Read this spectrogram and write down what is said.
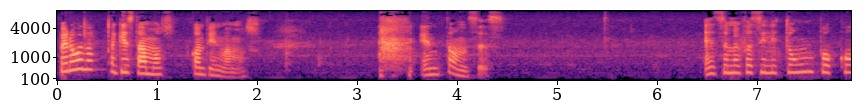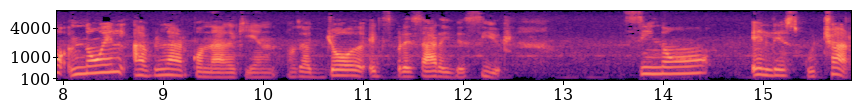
Pero bueno, aquí estamos, continuemos. Entonces, se me facilitó un poco no el hablar con alguien, o sea, yo expresar y decir, sino el escuchar.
